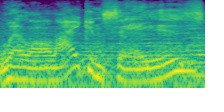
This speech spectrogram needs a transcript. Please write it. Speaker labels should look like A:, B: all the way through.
A: Well, all I can say is...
